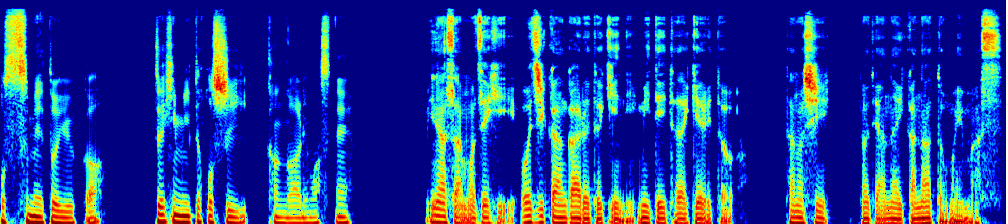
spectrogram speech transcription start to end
おすすめというか、ぜひ見てほしい感がありますね。皆さんもぜひお時間がある時に見ていただけると楽しいのではないかなと思います。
